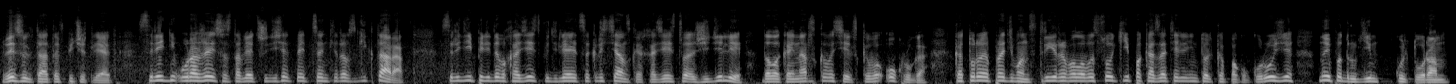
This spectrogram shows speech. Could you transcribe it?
Результаты впечатляют. Средний урожай составляет 65 центнеров с гектара. Среди передовых хозяйств выделяется крестьянское хозяйство Жидели Долокайнарского сельского округа, которое продемонстрировало высокие показатели не только по кукурузе, но и по другим культурам.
